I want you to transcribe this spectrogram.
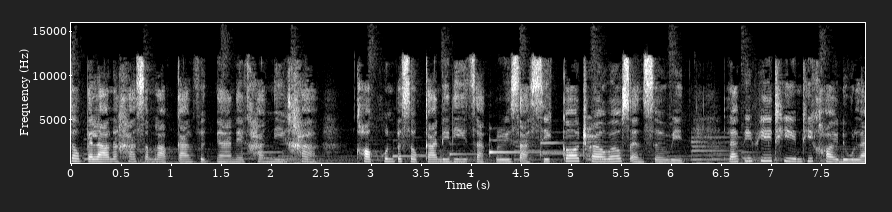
จบไปแล้วนะคะสำหรับการฝึกงานในครั้งนี้ค่ะ ขอบคุณประสบการณ์ดีๆ จากบริษัท Sigo Travels and Service และพี่ๆทีมที่คอยดูแล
